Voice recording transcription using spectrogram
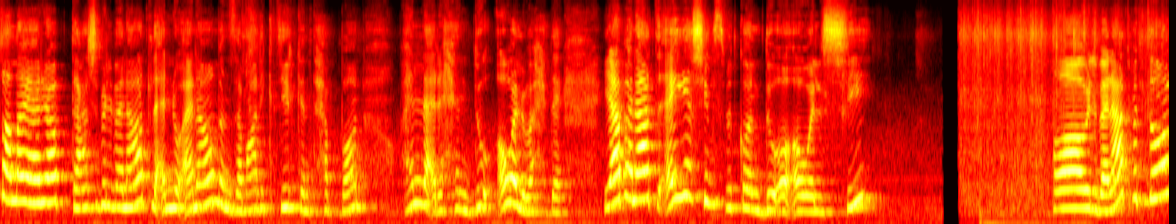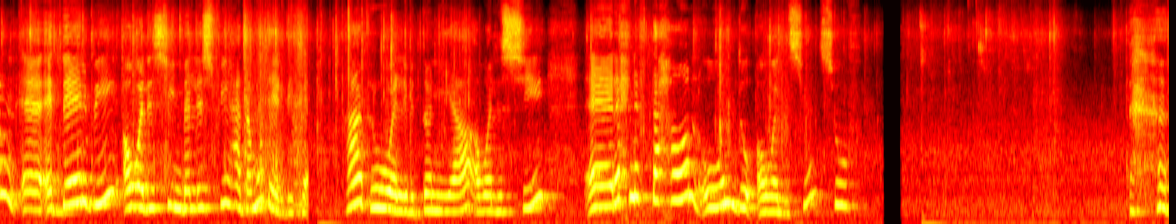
شاء الله يا رب تعجب البنات لأنه أنا من زمان كتير كنت حبهم. وهلأ رح ندوق أول وحدة. يا بنات أي شيبس بدكم تدوقوا أول شي واو البنات بدهم آه، الديربي. أول شي نبلش فيه هذا مو ديربي هذا هو اللي بدهم إياه أول شي. آه رح نفتحهم وندوق أول شي ونشوف.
